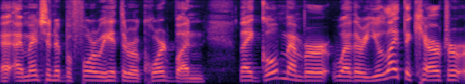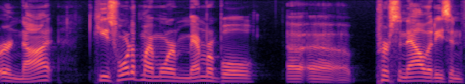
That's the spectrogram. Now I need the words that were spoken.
I I mentioned it before we hit the record button, like Goldmember, whether you like the character or not, he's one of my more memorable uh, uh, personalities in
